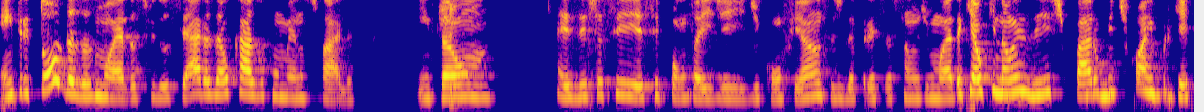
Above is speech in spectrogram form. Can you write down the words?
Entre todas as moedas fiduciárias, é o caso com menos falhas. Então, Sim. existe esse, esse ponto aí de, de confiança, de depreciação de moeda, que é o que não existe para o Bitcoin, porque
